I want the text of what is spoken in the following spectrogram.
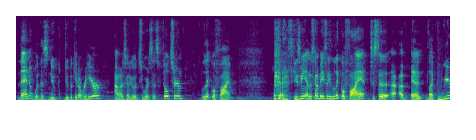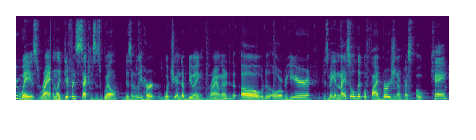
Then with this new duplicate over here, I'm just gonna go to where it says filter, liquify. Excuse me, I'm just gonna basically liquify it just a, a, uh, uh, in like weird ways, right? And like different sections as well. Doesn't really hurt what you end up doing, right? I'm gonna do the O, do the O over here. Just make a nice old liquefied version and press OK.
